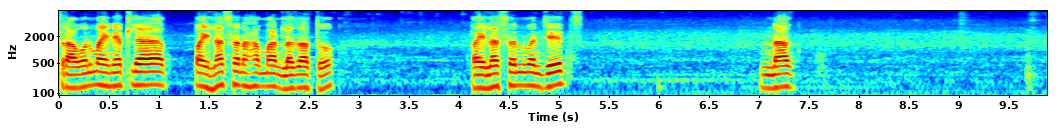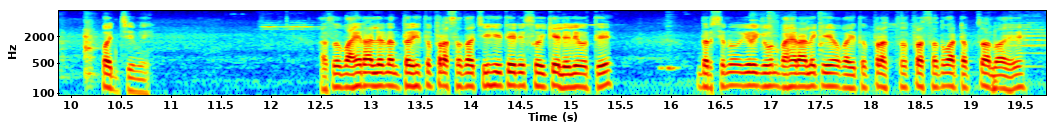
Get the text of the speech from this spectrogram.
श्रावण महिन्यातल्या पहिला सण हा मानला जातो. पहिला सण म्हणजेच नाग पंचमी. असं बाहेर आल्यानंतर इथं प्रसादाचीही त्यांनी सोय केलेली होते. दर्शन वगैरे घेऊन बाहेर आले की बघा इथं प्रसा प्रसाद वाटप चालू आहे.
